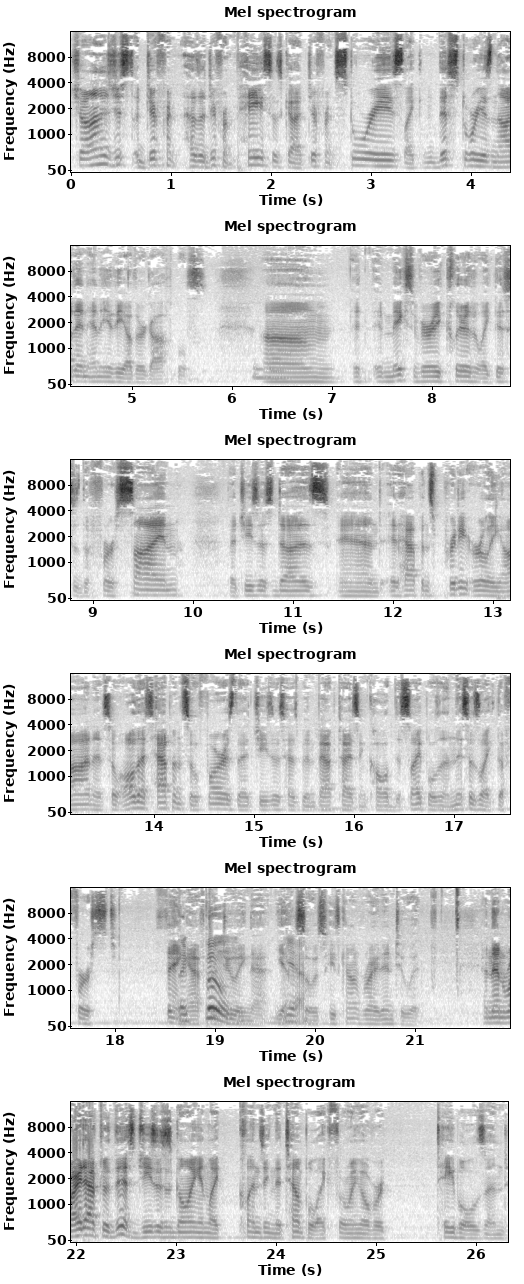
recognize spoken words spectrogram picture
John is just a different has a different pace. Has got different stories. Like this story is not in any of the other gospels. Um, it, it makes it very clear that like this is the first sign that Jesus does, and it happens pretty early on. And so all that's happened so far is that Jesus has been baptized and called disciples, and this is like the first thing Like, after boom. doing that. Yeah, Yeah. so it's, he's kind of right into it. And then right after this, Jesus is going and like cleansing the temple, like throwing over tables and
